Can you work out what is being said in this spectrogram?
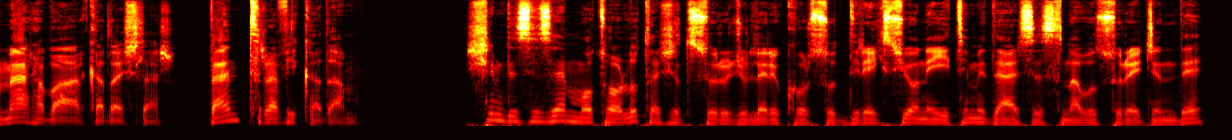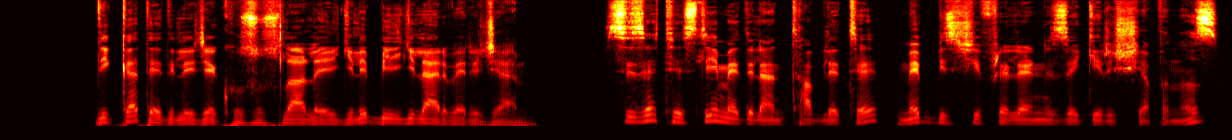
Merhaba arkadaşlar. Ben Trafik Adam. Şimdi size motorlu taşıt sürücüleri kursu direksiyon eğitimi dersi sınavı sürecinde dikkat edilecek hususlarla ilgili bilgiler vereceğim. Size teslim edilen tablete MEBBIS şifrelerinize giriş yapınız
